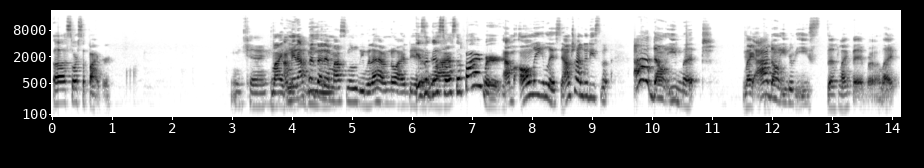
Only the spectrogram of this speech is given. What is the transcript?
uh, source of fiber. Okay. Like, I mean, I put that in my smoothie, but I have no idea. It's a good why. source of fiber. I'm only listen. I'm trying to do these. I don't eat much. Like I don't even eat stuff like that, bro. Like,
